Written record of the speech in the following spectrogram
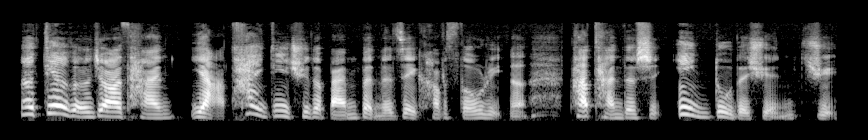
那第二个呢，就要谈亚太地区的版本的这 cover story 呢，他谈的是印度的选举。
